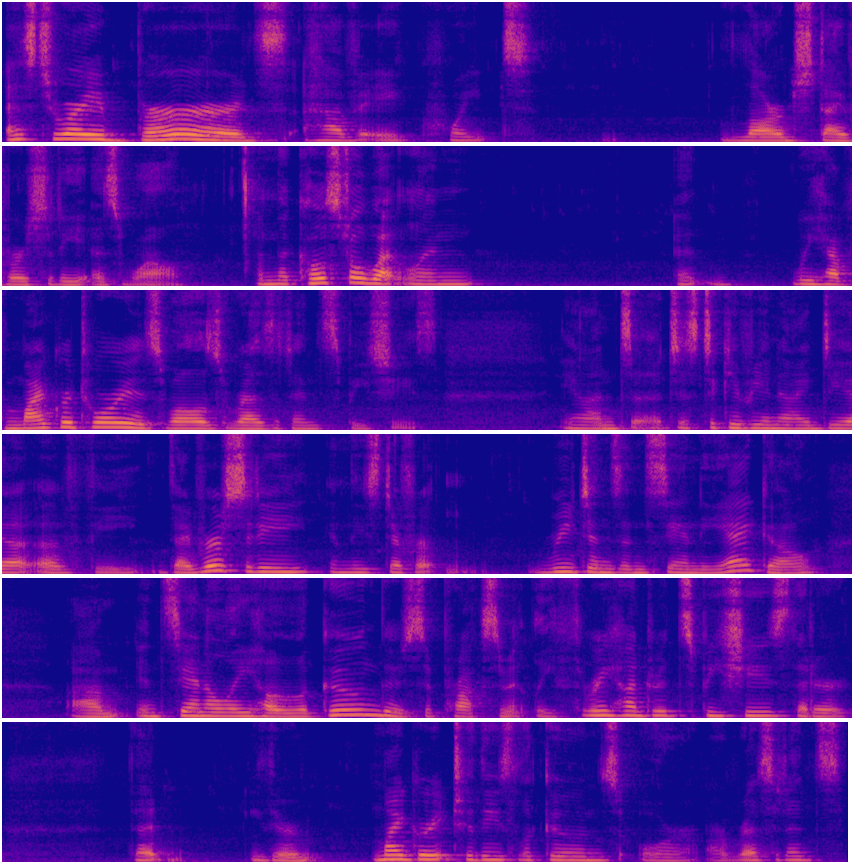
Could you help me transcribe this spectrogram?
Estuary birds have a quite large diversity as well. And the coastal wetland, we have migratory as well as resident species. And uh, just to give you an idea of the diversity in these different regions in San Diego, um, in San Elijo Lagoon, there's approximately 300 species that are that either migrate to these lagoons or are residents.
